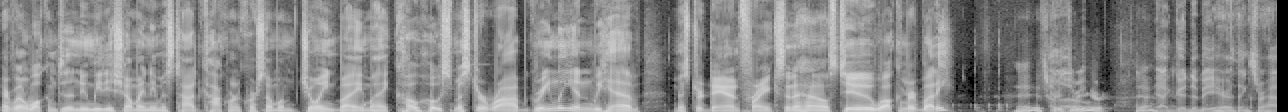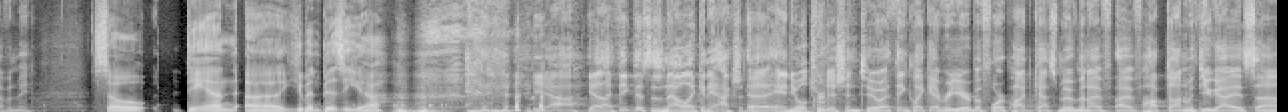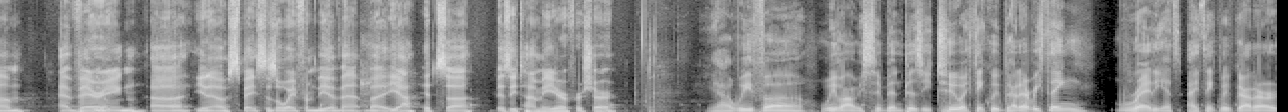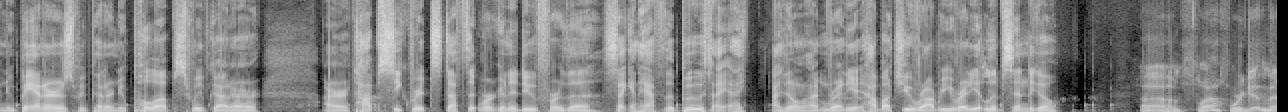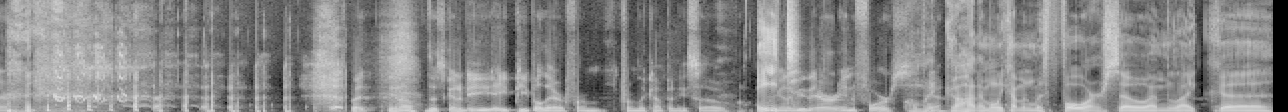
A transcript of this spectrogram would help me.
Everyone, welcome to the new media show. My name is Todd Cochrane. Of course, I'm joined by my co-host, Mr. Rob Greenlee, and we have Mr. Dan Franks in the house too. Welcome, everybody. Hey, it's great Hello. to be here. Yeah. Yeah, good to be here. Thanks for having me. So, Dan, uh, you've been busy, yeah? yeah, yeah. I think this is now like an act- uh, annual tradition too. I think like every year before podcast movement, I've I've hopped on with you guys um, at varying uh, you know spaces away from the event. But yeah, it's a busy time of year for sure. Yeah, we've uh, we've obviously been busy too. I think we've got everything ready. I think we've got our new banners, we've got our new pull-ups, we've got our our top secret stuff that we're going to do for the second half of the booth. I, I I don't know. I'm ready. How about you, Rob? Are you ready at Libsyn to go? Um, well, we're getting there. but you know, there's going to be eight people there from from the company, so Eight? we're going to be there in force. Oh my Yeah. God! I'm only coming with four, so I'm like, uh,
